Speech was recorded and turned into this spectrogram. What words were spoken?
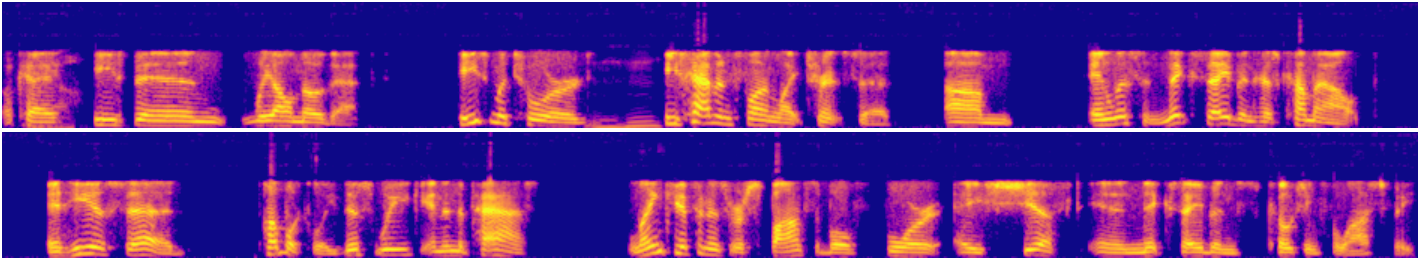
Okay, wow. he's been. We all know that. He's matured. Mm-hmm. He's having fun, like Trent said. Um, and listen, Nick Saban has come out and he has said publicly this week and in the past, Lane Kiffin is responsible for a shift in Nick Saban's coaching philosophy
